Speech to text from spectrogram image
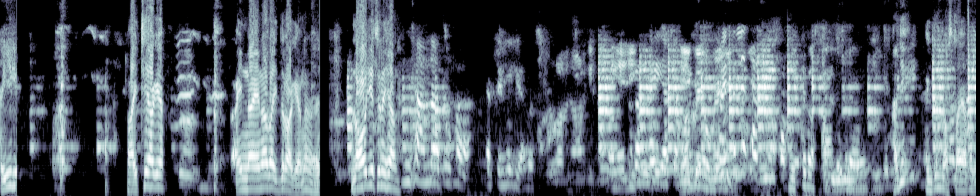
ਕਈ ਆ ਇੱਥੇ ਆ ਗਿਆ। ਇੰਨਾ ਇਹਨਾਂ ਦਾ ਇੱਧਰ ਆ ਗਿਆ ਨਾ। ਲਓ ਜੀ ਇੱਥੇ ਨਿਸ਼ਾਨ। ਨਿਸ਼ਾਨ ਲਾ ਦੋ ਹਾਂ ਇੱਥੇ ਹੋ ਗਿਆ ਬਸ। ਕੱਲੇ ਹੀ ਆ ਪਹਿਲੇ ਸਭ ਨੂੰ ਹਾਂਜੀ ਇੱਧਰ ਰਸਤਾ ਆ ਭਾਈ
